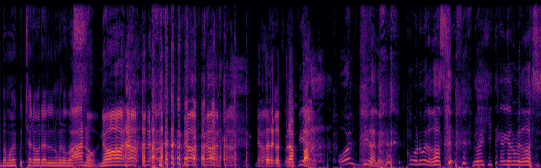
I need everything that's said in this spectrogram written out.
Vamos a escuchar ahora el número 2. Ah, no, no, no, no, no, no, no. Esto era con no, trampa. Olvídalo. olvídalo. Como número 2. No dijiste que había número 2.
